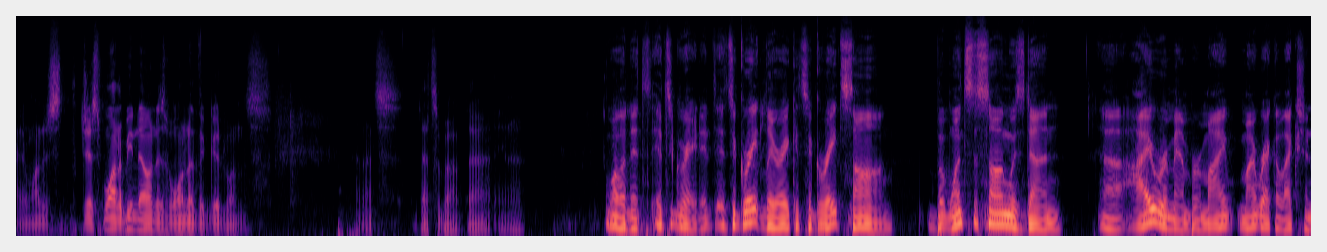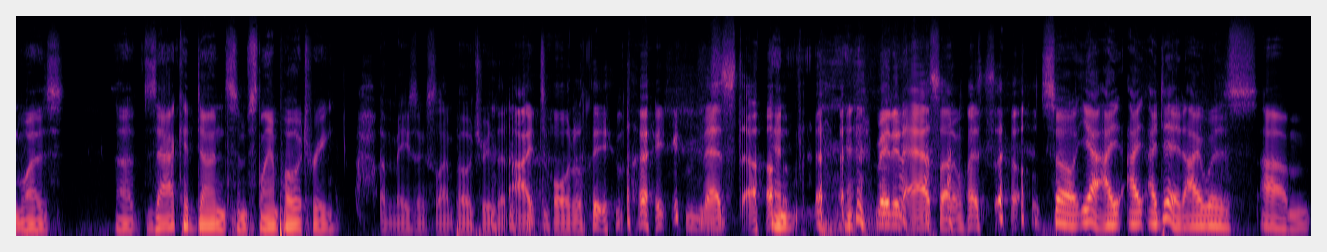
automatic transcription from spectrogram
I want to just just want to be known as one of the good ones and that's that's about that you know Well, and it's it's great. It, it's a great lyric. It's a great song. But once the song was done, uh, I remember my my recollection was uh, Zac had done some slam poetry, amazing slam poetry that i totally like messed up and made an ass out of myself So yeah, I, I, I did. I was um,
